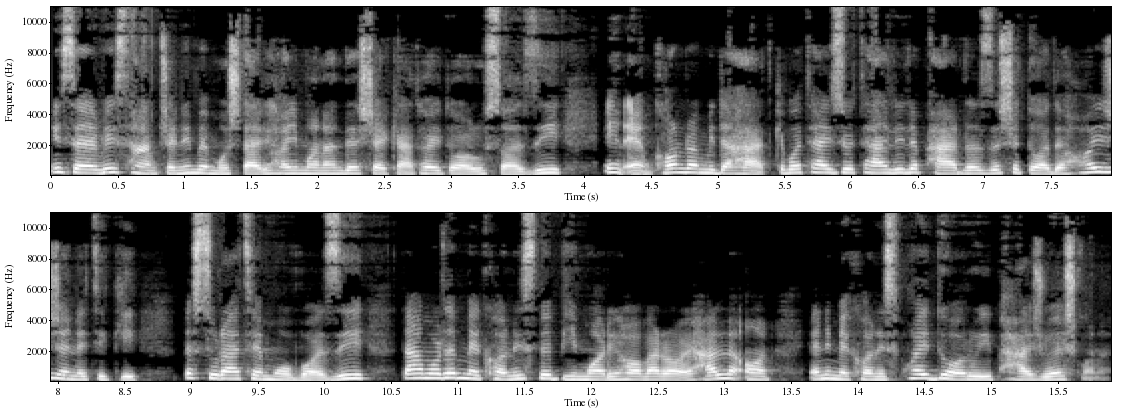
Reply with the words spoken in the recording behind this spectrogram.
این سرویس همچنین به مشتری های مانند شرکت های داروسازی این امکان را می دهد که با تجزیه و تحلیل پردازش داده های ژنتیکی به صورت موازی در مورد مکانیسم بیماری ها و راه حل آن یعنی مکانیسم های دارویی پژوهش کنند.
